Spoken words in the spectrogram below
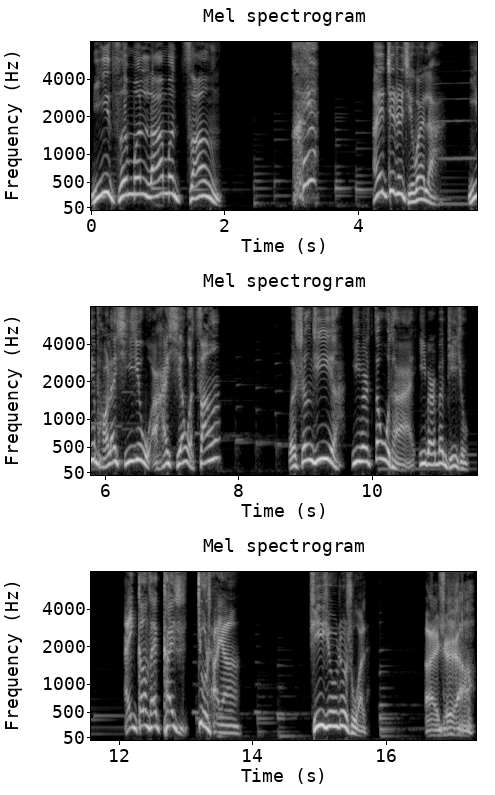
你怎么那么脏？”嘿，哎，这事奇怪了，你跑来袭击我，还嫌我脏？我生气呀，一边揍他，一边问貔貅：“哎，刚才开始就是他呀？”貔貅就说了：“哎，是啊，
